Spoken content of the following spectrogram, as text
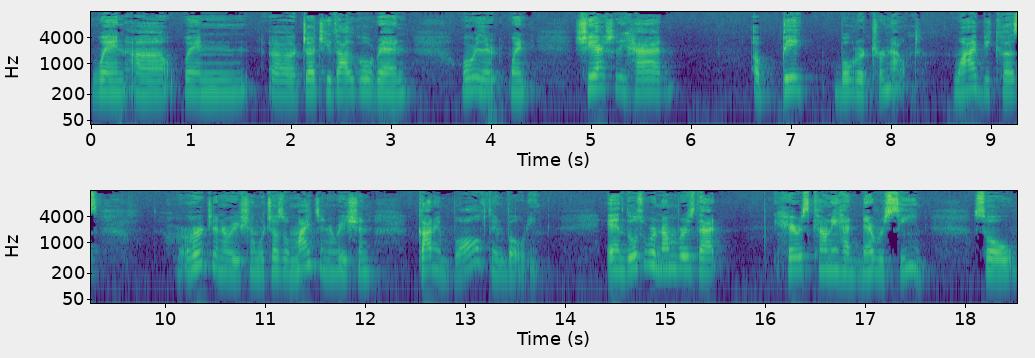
When uh, when uh, Judge Hidalgo ran over there, when she actually had a big voter turnout. Why? Because her generation, which also my generation, got involved in voting, and those were numbers that Harris County had never seen. So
